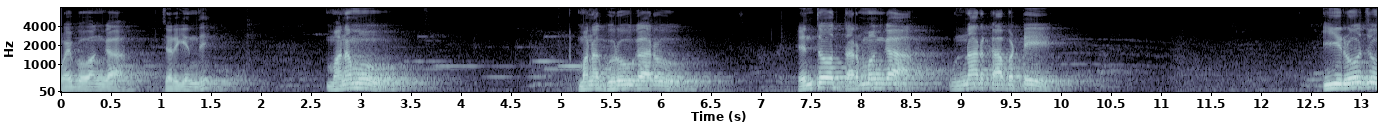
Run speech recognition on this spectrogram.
వైభవంగా జరిగింది. మనము మన గురువు గారు ఎంతో ధర్మంగా ఉన్నారు కాబట్టి ఈరోజు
